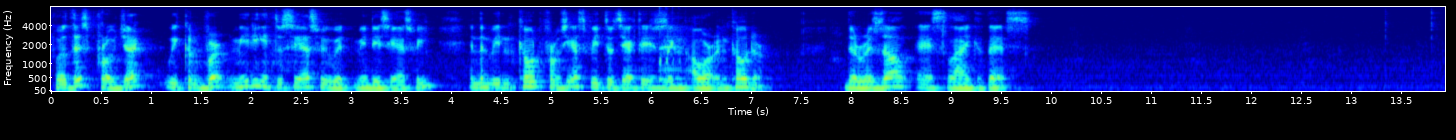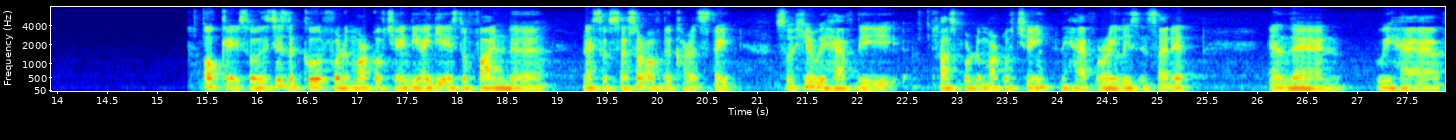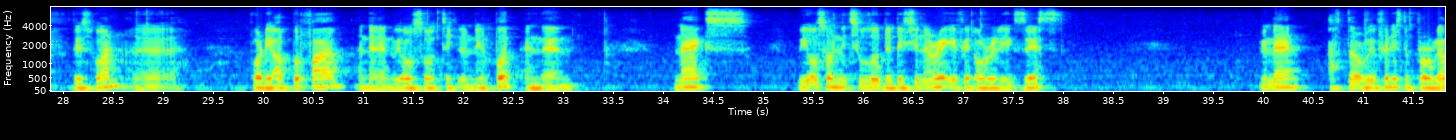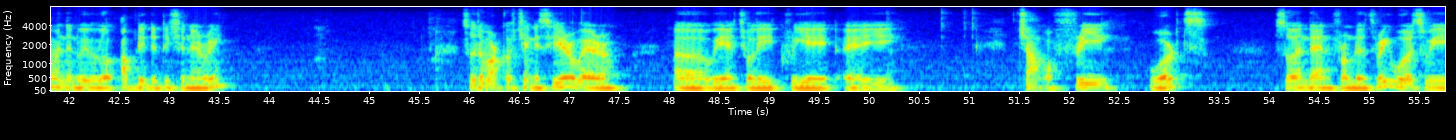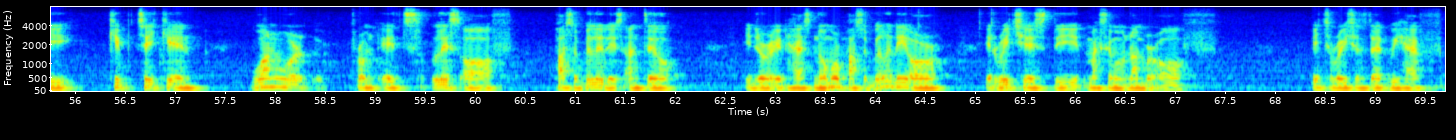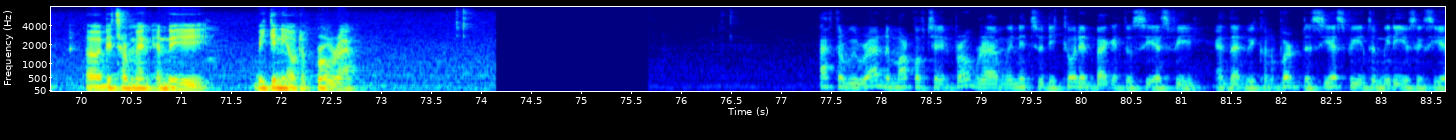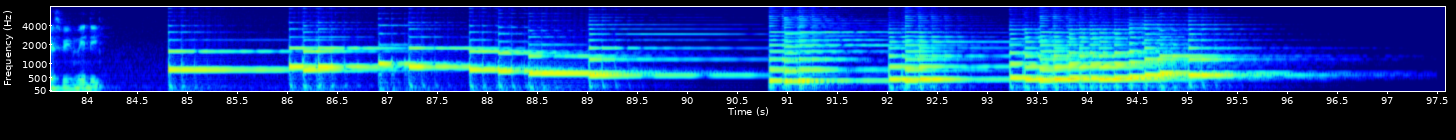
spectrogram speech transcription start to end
For this project, we convert MIDI into CSV with MIDI CSV, and then we encode from CSV to TXT using our encoder. The result is like this. Okay, so this is the code for the Markov chain. The idea is to find the next successor of the current state. So here we have the class for the Markov chain. We have array list inside it. And then we have this one uh, for the output file. And then we also take an input. And then next, we also need to load the dictionary if it already exists. And then after we finish the program, and then we will update the dictionary so the Markov chain is here where uh, we actually create a chunk of three words so and then from the three words we keep taking one word from its list of possibilities until either it has no more possibility or it reaches the maximum number of iterations that we have uh, determined in the beginning of the program After we ran the Markov chain program, we need to decode it back into CSV, and then we convert the CSV into MIDI using CSV MIDI.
